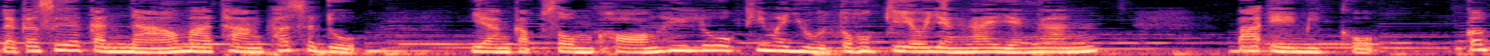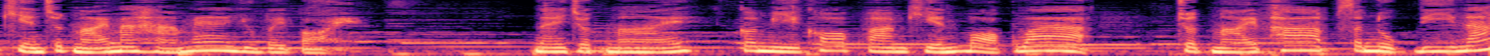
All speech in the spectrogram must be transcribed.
และก็เสื้อกันหนาวมาทางพัสดุ อย่างกับส่งของให้ลูกที่มาอยู่โตเกียวอย่างไงอย่างนั้น ป้าเอมิโกะก็เขียนจดหมายมาหาแม่อยู่บ่อยๆ ในจดหมายก็มีข้อความเขียนบอกว่า จดหมายภาพสนุกดีนะ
